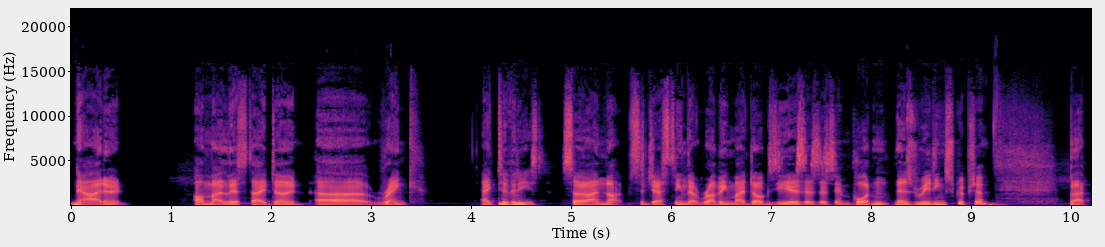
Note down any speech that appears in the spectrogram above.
Now, I don't, on my list, I don't uh, rank activities. So I'm not suggesting that rubbing my dog's ears is as important as reading scripture, but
